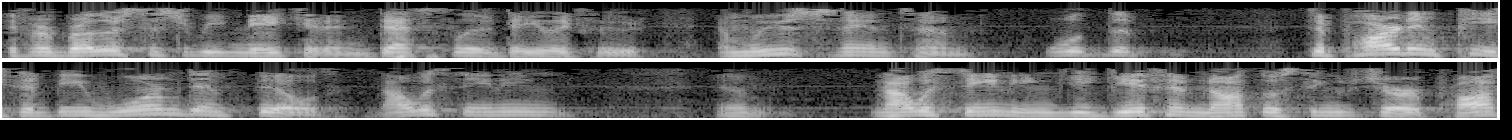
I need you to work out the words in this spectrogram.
if a brother or sister be naked and desolate of daily food, and we used to say unto him, well, Depart in peace and be warmed and filled. Notwithstanding, notwithstanding, ye give him not those things which are prof,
